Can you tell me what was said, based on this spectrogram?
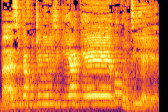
Basi tafuteni riziki yake kwa kumtii yeye.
